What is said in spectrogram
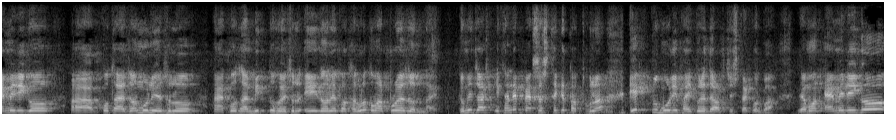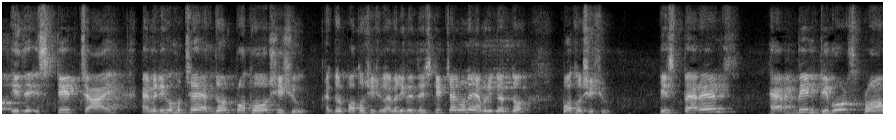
আমেরিকো কোথায় জন্ম নিয়েছিল কোথায় মৃত্যু হয়েছিল, এই ধরনের কথাগুলো তোমার প্রয়োজন নাই। তুমি জাস্ট এখানে প্যাসেজ থেকে তথ্যগুলো একটু মডিফাই করে দেওয়ার চেষ্টা করবা। যেমন Amerigo is a street child Amerigo হচ্ছে একজন পথ শিশু, একজন পথ শিশু। Amerigo is a street child মানে আমেরিকা একজন পথ শিশু। His parents have been divorce from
